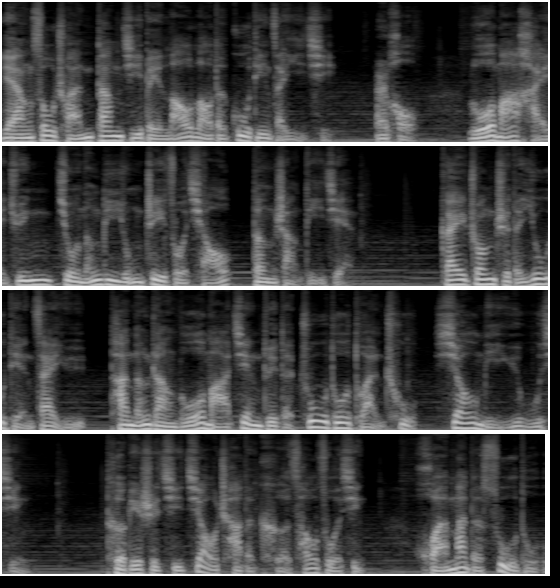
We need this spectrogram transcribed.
两艘船当即被牢牢地固定在一起。而后，罗马海军就能利用这座桥登上敌舰。该装置的优点在于，它能让罗马舰队的诸多短处消弭于无形，特别是其较差的可操作性、缓慢的速度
